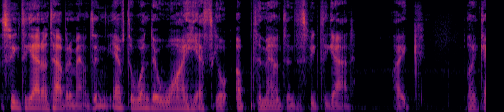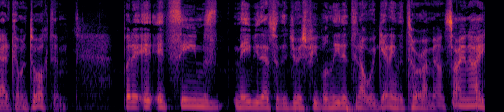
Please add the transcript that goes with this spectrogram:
speak to God on top of the mountain. You have to wonder why he has to go up the mountain to speak to God, like, like God come and talk to him. But it, it seems maybe that's what the Jewish people needed to know. We're getting the Torah on Mount Sinai.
